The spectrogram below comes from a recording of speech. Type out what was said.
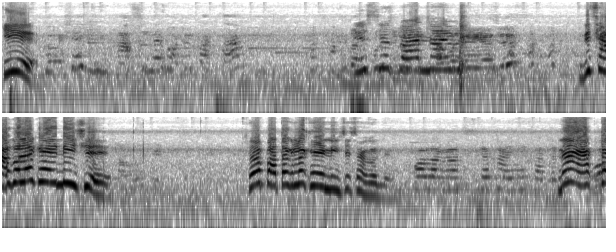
কি? দি ছাগলে খেয়ে নিয়েছে। সব পাতাগুলো খেয়ে নিয়েছে ছাগলে। না, একটা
